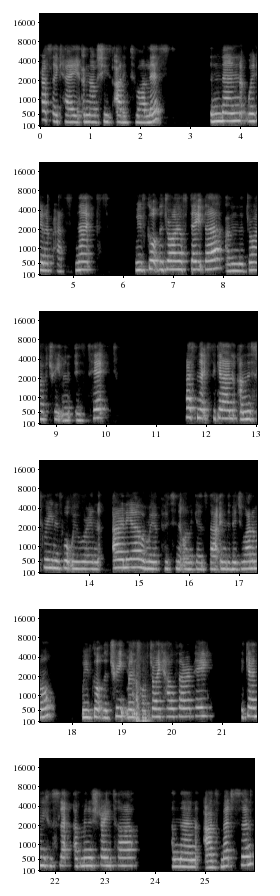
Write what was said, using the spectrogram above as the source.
press OK, and now she's added to our list. And then we're going to press next. We've got the dry off date there and the dry off treatment is ticked. Press next again and this screen is what we were in earlier when we were putting it on against that individual animal. We've got the treatment of dry cow therapy. Again, you can select administrator and then add medicine.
